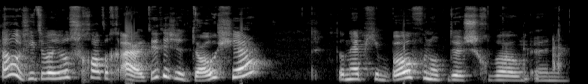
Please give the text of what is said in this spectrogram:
Oh, ziet er wel heel schattig uit. Dit is het doosje. Dan heb je bovenop dus gewoon een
